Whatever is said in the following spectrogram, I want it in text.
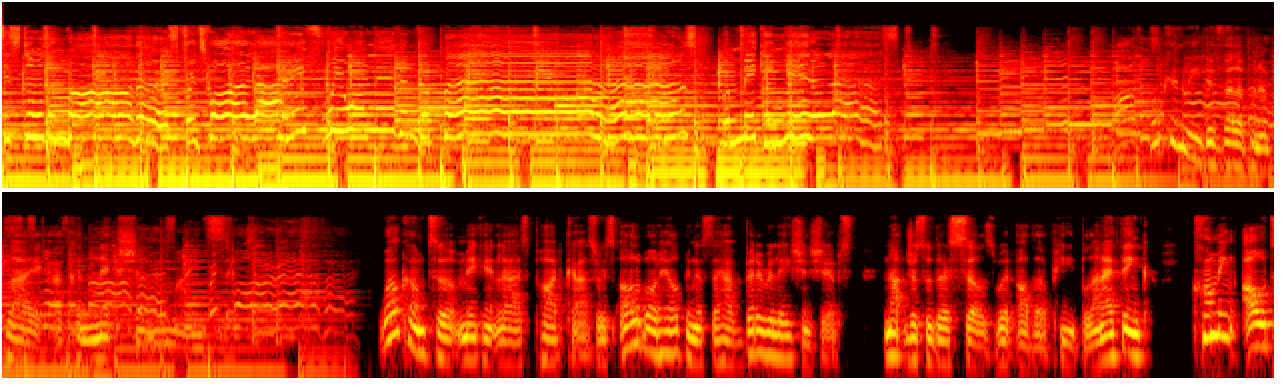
sisters and brothers, friends for life. We connection mindset? Welcome to Making It Last podcast, where it's all about helping us to have better relationships, not just with ourselves, but other people. And I think coming out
